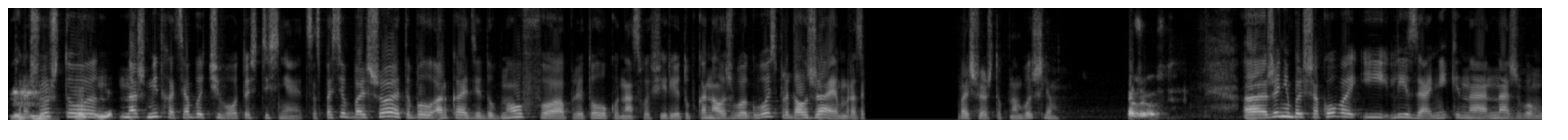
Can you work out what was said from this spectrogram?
Хорошо, что наш МИД хотя бы чего-то стесняется. Спасибо большое. Это был Аркадий Дубнов, э, политолог у нас в эфире YouTube канала «Живой гвоздь». Продолжаем. Большое, что к нам вышли. Пожалуйста. Э, Женя Большакова и Лиза Аникина на живом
